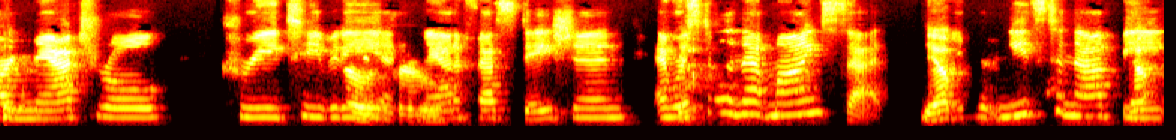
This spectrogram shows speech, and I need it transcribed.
our natural creativity so and true. manifestation. And we're yep. still in that mindset. Yep. It needs to not be yep.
